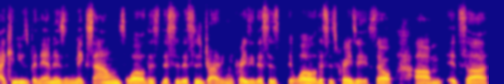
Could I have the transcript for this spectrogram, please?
I can use bananas and make sounds. Whoa, this this is this is driving me crazy. This is whoa, this is crazy. So um, it's uh,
